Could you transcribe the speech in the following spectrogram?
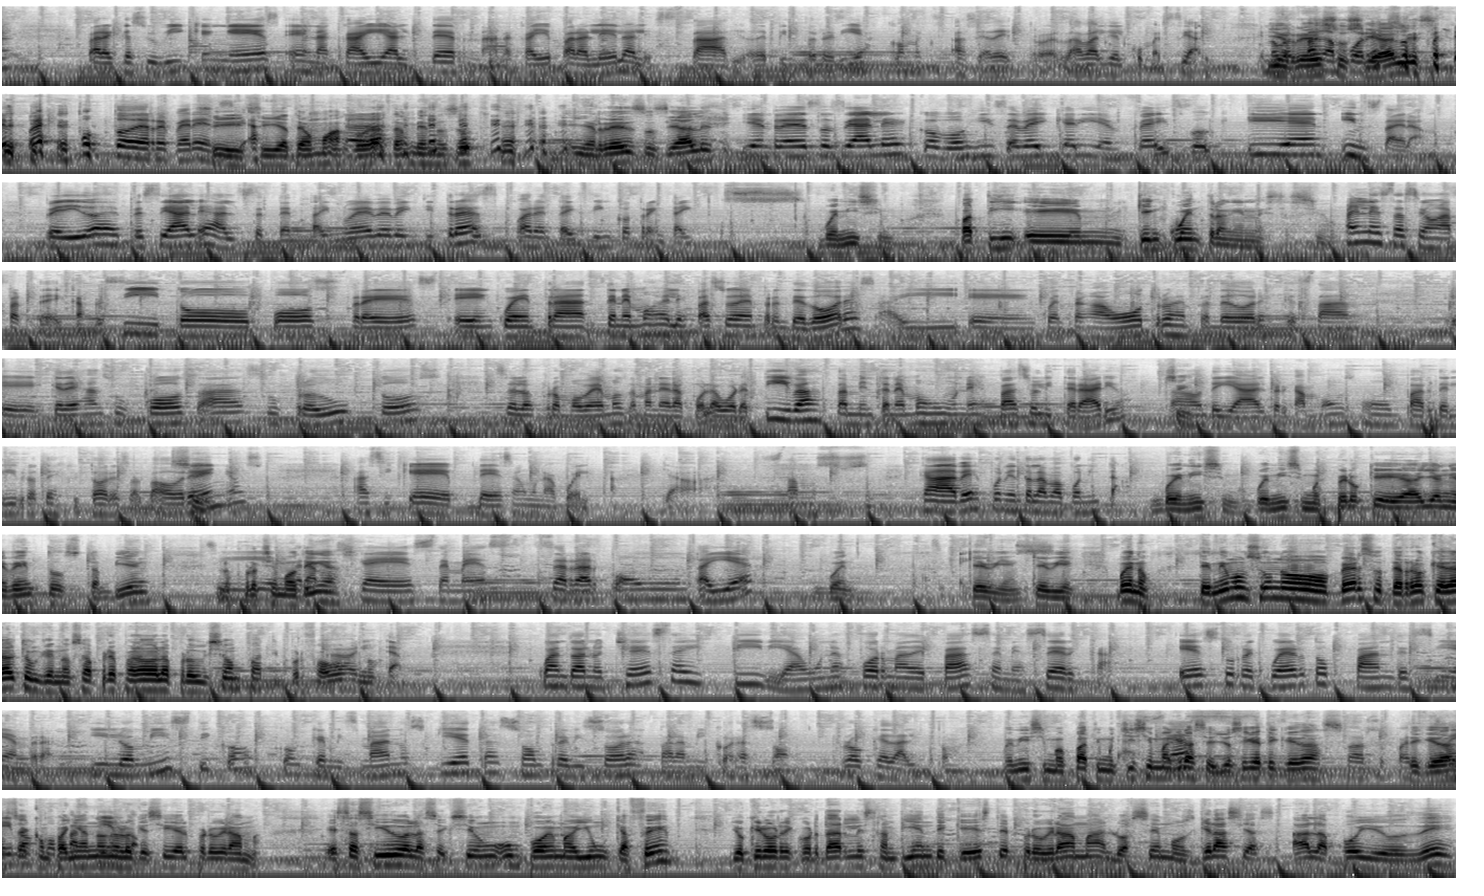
para que se ubiquen, es en la calle alterna, la calle paralela al estadio de Pintorerías Comics hacia adentro, ¿verdad? Valga el comercial. Y No en me redes eso, sociales. pero es punto de Sí, referencia. sí, ya te vamos a cobrar también nosotros. y en redes sociales. y en redes sociales como Gise Bakery en Facebook y en Instagram. Pedidos especiales al 7923 4532. Buenísimo. Pati, eh, ¿qué encuentran en la estación? En la estación, aparte de cafecito, postres, encuentran, tenemos el espacio de emprendedores, ahí eh, encuentran a otros emprendedores que están, eh, que dejan sus cosas, sus productos, se los promovemos de manera colaborativa. También tenemos un espacio literario, Sí. donde ya albergamos un par de libros de escritores salvadoreños, así que desen una vuelta. Ya estamos cada vez poniendo la más bonita. Buenísimo, buenísimo. Espero que hayan eventos también en los próximos días. que este mes cerrar con un taller. Bueno, qué bien, qué bien. Bueno, tenemos unos versos de Roque Dalton que nos ha preparado la producción, Pati, por favor. ¿no? Ahorita. Cuando anochece y tibia una forma de paz se me acerca. Es tu recuerdo pan de siembra, y lo místico con que mis manos quietas son previsoras para mi corazón. Roque Dalton. Buenísimo, Pati, muchísimas gracias. Yo sé que te quedas. Te quedas acompañándonos lo que sigue el programa. Esta ha sido la sección Un poema y un café. Yo quiero recordarles también de que este programa lo hacemos gracias al apoyo de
